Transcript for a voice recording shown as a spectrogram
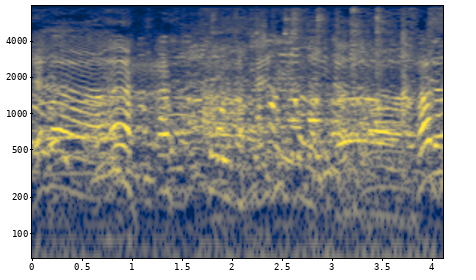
대박! 박수!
